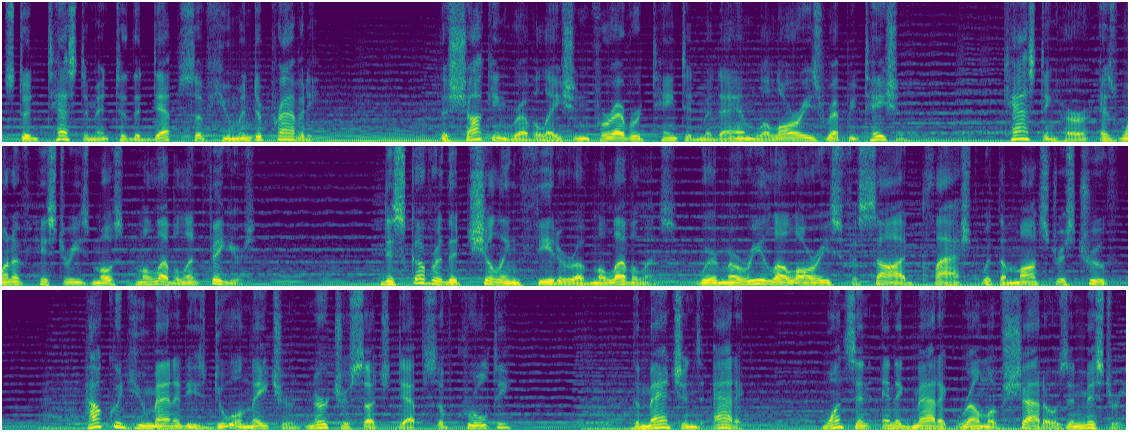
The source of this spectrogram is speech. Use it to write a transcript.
stood testament to the depths of human depravity. The shocking revelation forever tainted Madame LaLaurie's reputation, casting her as one of history's most malevolent figures. Discover the chilling theater of malevolence, where Marie LaLaurie's facade clashed with the monstrous truth. How could humanity's dual nature nurture such depths of cruelty? The mansion's attic, once an enigmatic realm of shadows and mystery,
